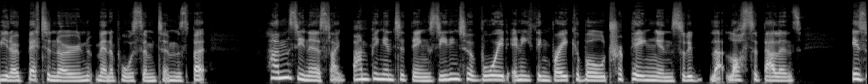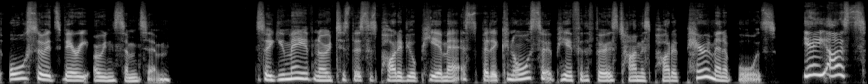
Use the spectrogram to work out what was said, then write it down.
you know, better known menopause symptoms. But clumsiness, like bumping into things, needing to avoid anything breakable, tripping and sort of that loss of balance is also its very own symptom. So you may have noticed this as part of your PMS, but it can also appear for the first time as part of perimenopause. Yay, us!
